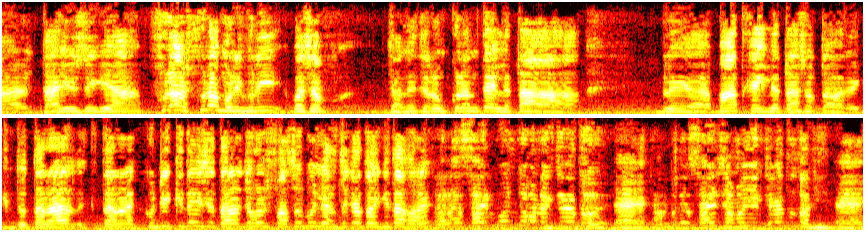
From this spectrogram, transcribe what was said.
আর তাই হয়েছে গিয়া ফুরা ফুরা মণিপুরি বাসা জানে যেরকম কোরআন তাইলে তা ভাত খাইলে তা সপ্তাহ পারে। কিন্তু তারা তারা কুটি কিতা হয়েছে তারা যখন ফাঁসো বলে এক জায়গা তো কিতা করে? তারা সাইড বোন যখন এক জায়গাতে হয় হ্যাঁ। আমরা তো সাইড জামাই এক জায়গাতে থাকি। হ্যাঁ।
